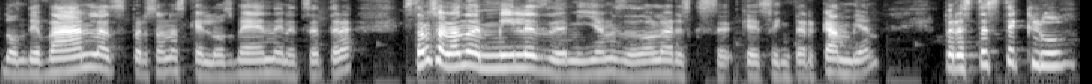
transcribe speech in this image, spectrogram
donde van las personas que los venden, etcétera. Estamos hablando de miles de millones de dólares que se, que se intercambian, pero está este club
